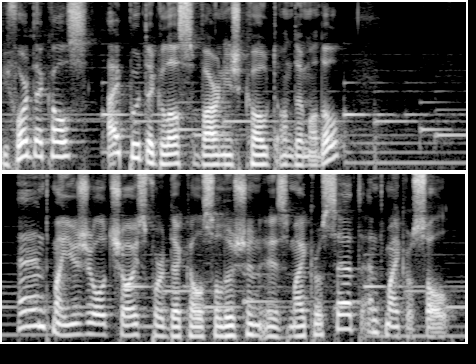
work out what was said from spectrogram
Before decals, I put a gloss varnish coat on the model. And my usual choice for decal solution is Microset and Microsol.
